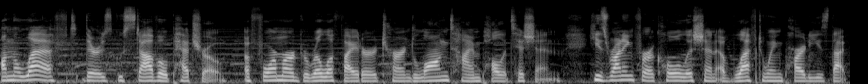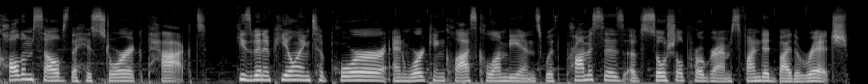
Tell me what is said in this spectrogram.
On the left, there is Gustavo Petro, a former guerrilla fighter turned longtime politician. He's running for a coalition of left wing parties that call themselves the Historic Pact. He's been appealing to poorer and working class Colombians with promises of social programs funded by the rich.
